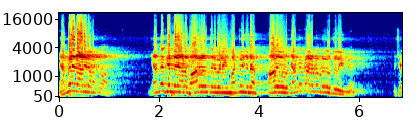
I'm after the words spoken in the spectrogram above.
ഞങ്ങൾ നാടിന്റെ മക്കളാണ്. ഞങ്ങൾക്ക് എന്തിനാണ് ഭാരതത്തിന് വെളിയിൽ മറ്റു ചില ആളുകൾ ഞങ്ങൾക്ക് ആരുടെ പ്രതിബദ്ധതയില്ല പക്ഷെ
